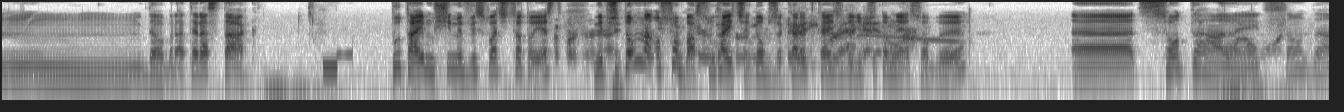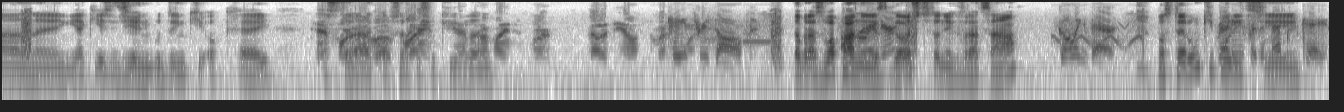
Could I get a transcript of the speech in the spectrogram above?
Mm, dobra, teraz tak. Tutaj musimy wysłać, co to jest? Nieprzytomna osoba, słuchajcie, dobrze, karetka jedzie do nieprzytomnej osoby. Eee, co dalej, co dalej? Jaki jest dzień? Budynki, okej. Posterunek, obszar poszukiwań. Case resolved. Dobra, złapany jest gość, to niech wraca. Going there. Posterunki Ready for the policji. next case.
